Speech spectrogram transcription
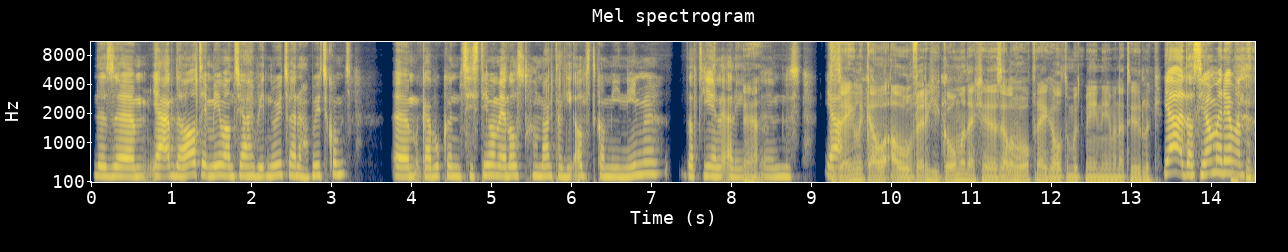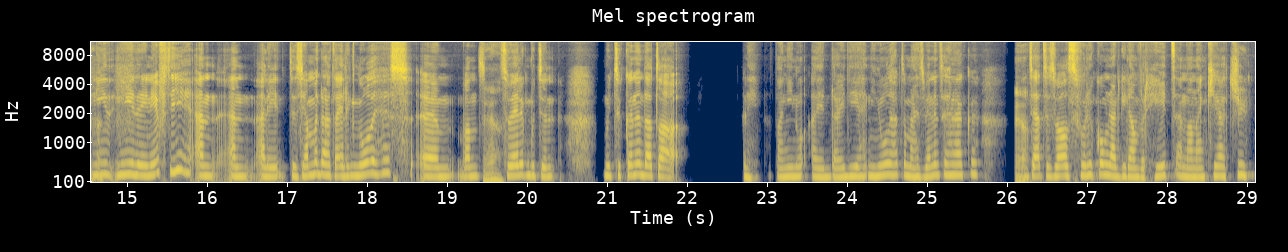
Dus ehm, ja, ik heb dat altijd mee, want ja, je weet nooit waar dat uitkomt. Ehm ik heb ook een systeem op mijn rolstoel gemaakt dat ik die altijd kan meenemen. Dat die, eigenlijk- allee, Ja. ehm, dus, Het ja. is eigenlijk al, al ver gekomen dat je zelf oprijgoten moet meenemen natuurlijk. Ja, dat is jammer, hè, want niet, niet iedereen heeft die. En, en allee, het is jammer dat het eigenlijk nodig is. Ehm, want Ja. het zou eigenlijk moeten, moeten kunnen dat, dat, allee, dat, dat, niet no- allee, dat je die niet nodig hebt om ergens binnen te geraken. Ja. Want ja, het is wel eens voorgekomen dat ik die dan vergeet. En dan denk je, ja, tju,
